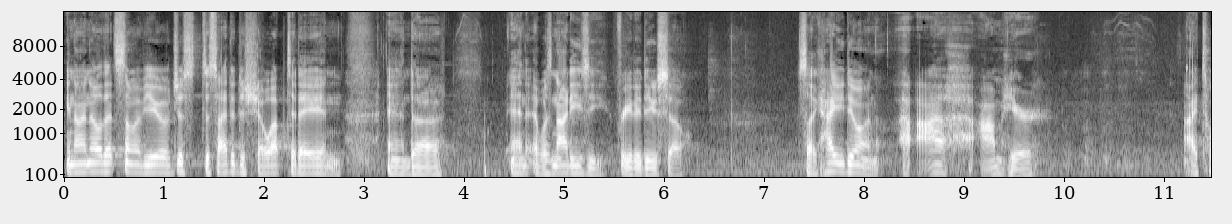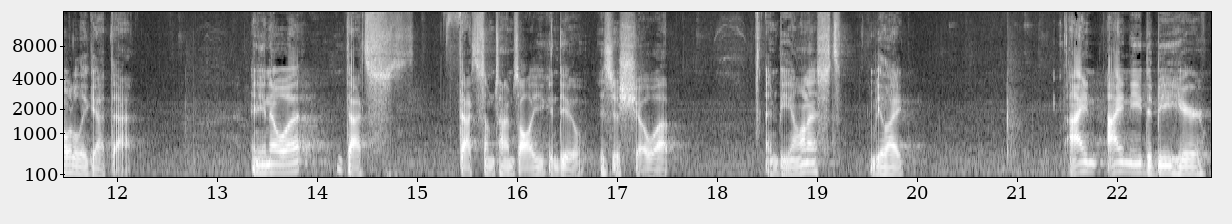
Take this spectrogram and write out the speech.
you know, I know that some of you have just decided to show up today and, and, uh, and it was not easy for you to do so. It's like, how you doing? I, I, I'm here. I totally get that. And you know what? That's, that's sometimes all you can do is just show up and be honest and be like, I, I need to be here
